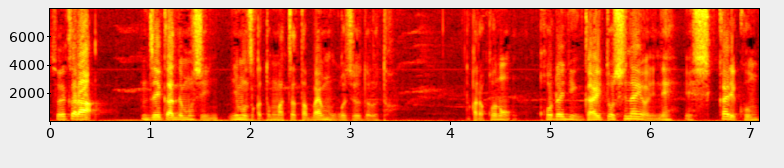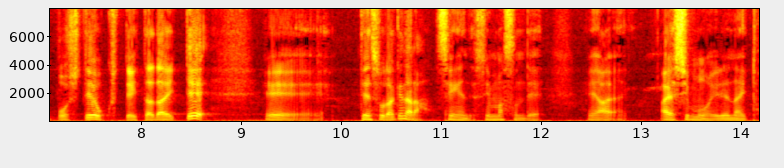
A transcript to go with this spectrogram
それから、税関でもし荷物が止まっちゃった場合も50ドルと。だからこの、これに該当しないようにね、しっかり梱包して送っていただいて、えー、転送だけなら1000円で済みますんで、えー、怪しいものを入れないと。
